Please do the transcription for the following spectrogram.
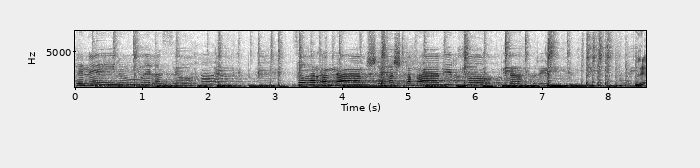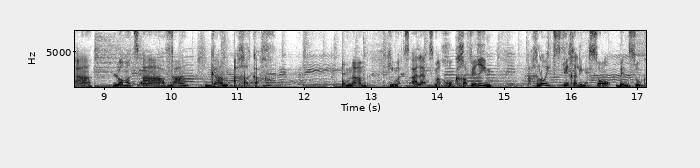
בינינו אלא זוהר, זוהר ענן של השכמה ברחוב כפרי. לאה לא מצאה אהבה גם אחר כך. אמנם היא מצאה לעצמה חוג חברים, אך לא הצליחה למצוא בן זוג.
